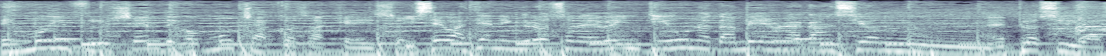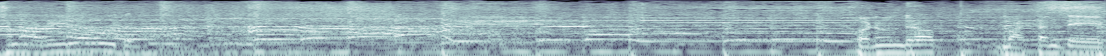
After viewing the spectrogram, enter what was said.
Es muy influyente con muchas cosas que hizo. Y Sebastián Ingrosso en el 21 también una canción explosiva, se llama Reload. Con un drop bastante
